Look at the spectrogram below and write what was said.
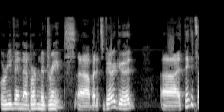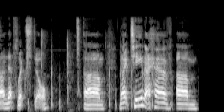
or even uh, Burden of Dreams. Uh, but it's very good. Uh, I think it's on Netflix still. Um, Nineteen, I have. Um,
